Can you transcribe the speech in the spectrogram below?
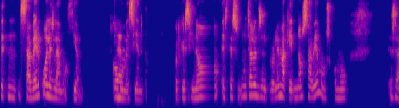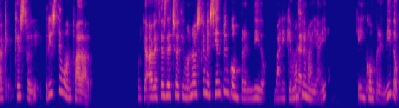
mm, saber cuál es la emoción, cómo me siento porque si no, este es muchas veces el problema, que no sabemos cómo, o sea, ¿qué, estoy? ¿Triste o enfadado? Porque a veces de hecho decimos, no, es que me siento incomprendido. Vale, ¿qué emoción hay ahí? Incomprendido,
